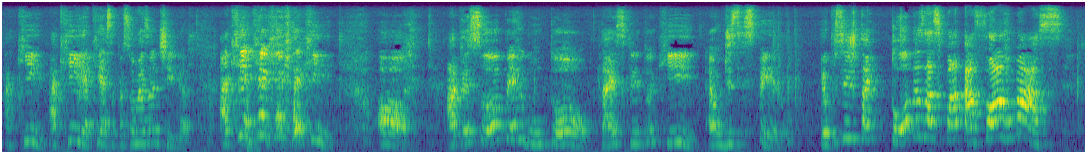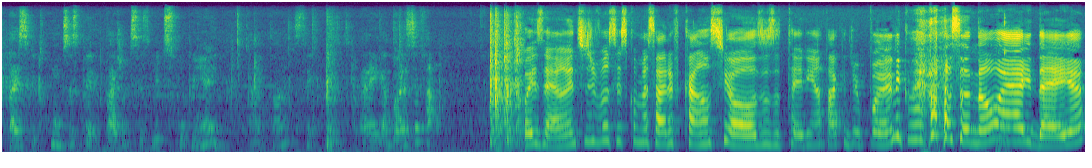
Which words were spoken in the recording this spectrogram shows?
Aqui, aqui, aqui, essa pessoa mais antiga. Aqui, aqui, aqui, aqui, aqui. Ó, a pessoa perguntou, tá escrito aqui, é o desespero. Eu preciso estar em todas as plataformas. Com desespero, tá, gente? Vocês me desculpem aí. Tá, então assim. Peraí, agora você fala. Pois é, antes de vocês começarem a ficar ansiosos, terem ataque de pânico, essa não é a ideia.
